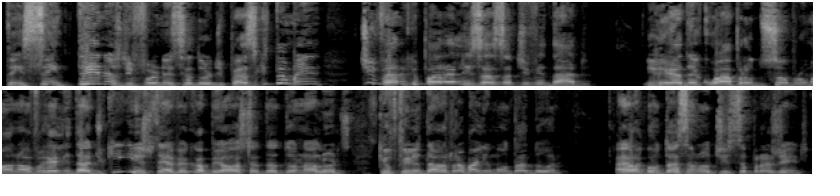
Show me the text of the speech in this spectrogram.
tem centenas de fornecedores de peças que também tiveram que paralisar essa atividade e readequar a produção para uma nova realidade. O que isso tem a ver com a biópsia da dona Lourdes? Que o filho dela trabalha em montador. Aí ela contou essa notícia pra gente.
